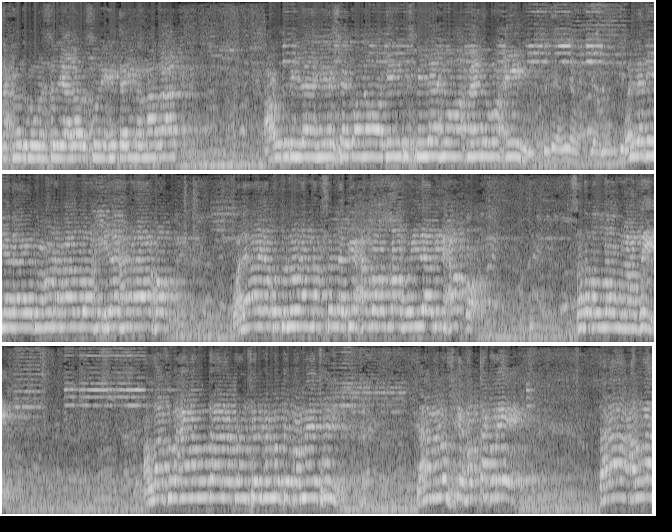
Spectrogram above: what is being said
نحمده ونصلي على رسوله الكريم أما بعد أعوذ بالله من الشيطان الرجيم بسم الله الرحمن الرحيم والذين لا يدعون مع الله إلها آخر ولا يقتلون النفس التي حرم الله إلا بالحق صدق الله العظيم আল্লাহ সুবহানাহু ওয়া তাআলা কোরআন শরীফের মধ্যে ফরমায়েছেন যারা মানুষকে হত্যা করে তারা আল্লাহ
